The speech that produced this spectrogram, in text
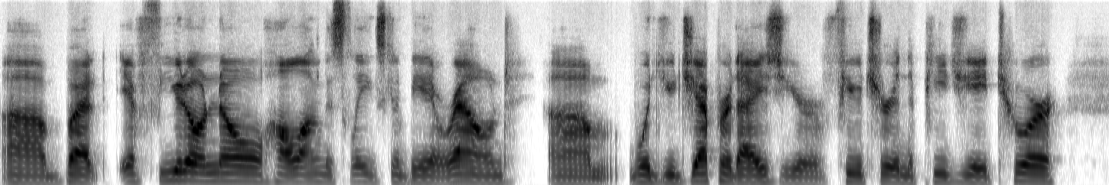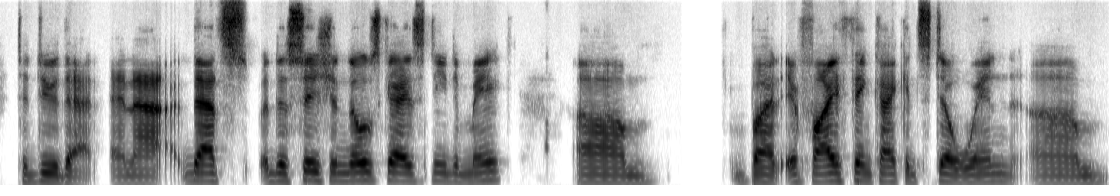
Uh, but if you don't know how long this league's going to be around, um, would you jeopardize your future in the PGA Tour to do that. And uh, that's a decision those guys need to make. Um, but if I think I can still win, um,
